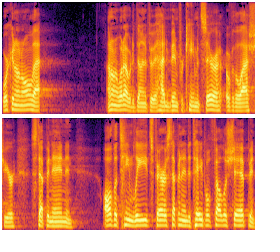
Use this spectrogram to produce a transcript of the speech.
working on all that. I don't know what I would have done if it hadn't been for Cam and Sarah over the last year stepping in and all the team leads, Farrah stepping into table fellowship, and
